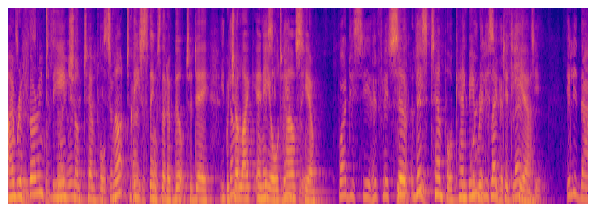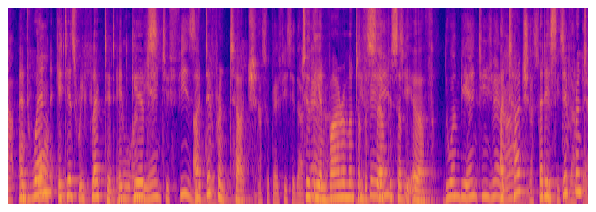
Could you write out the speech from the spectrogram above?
I'm referring to the ancient temples, not to these things that are built today, which are like any old house here. So this temple can be reflected here. Reflete, ele dá um And when it is reflected, it gives a different touch da superfície da to the environment of the surface of the earth. do ambiente em geral A touch that is different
